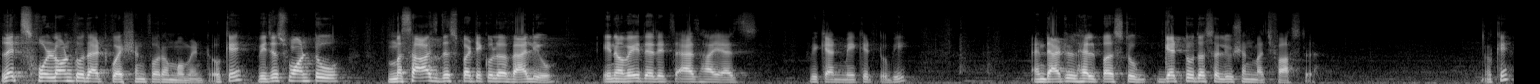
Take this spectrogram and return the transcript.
Let's hold on to that question for a moment, okay? We just want to massage this particular value in a way that it's as high as we can make it to be. And that will help us to get to the solution much faster. Okay?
